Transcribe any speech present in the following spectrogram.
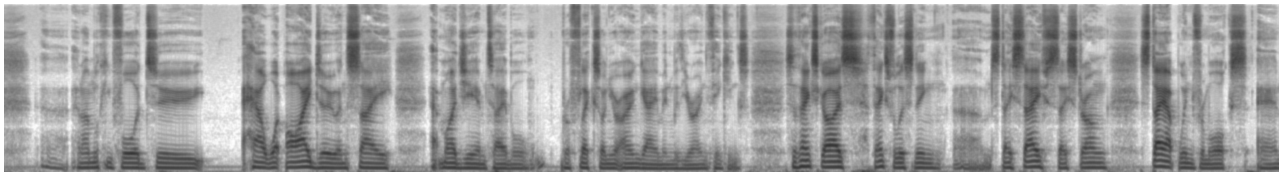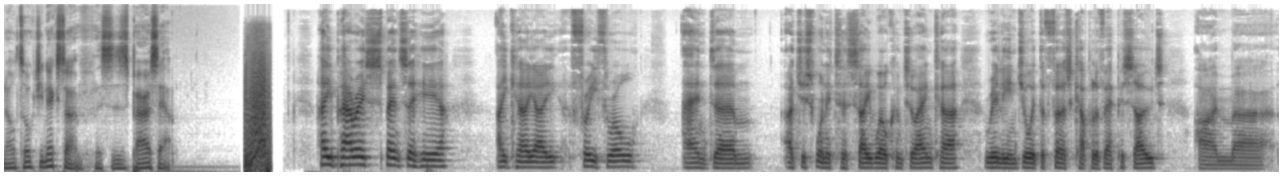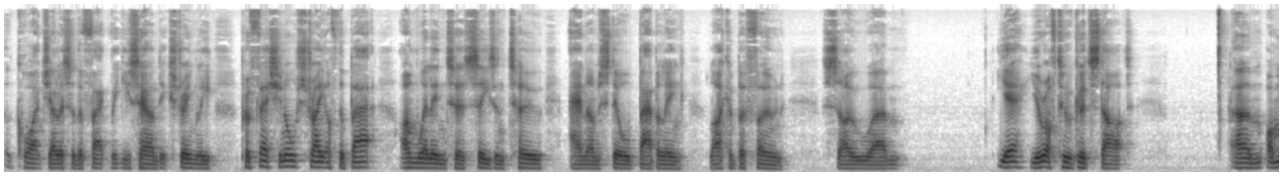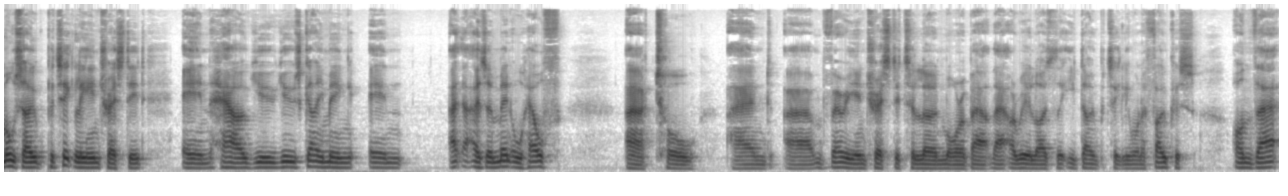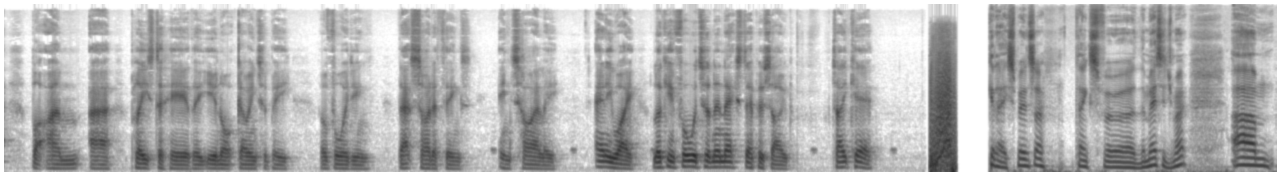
Uh, and I'm looking forward to how what I do and say at my GM table reflects on your own game and with your own thinkings. So thanks, guys. Thanks for listening. Um, stay safe, stay strong, stay upwind from orcs, and I'll talk to you next time. This is Paris out. Hey Paris, Spencer here, aka Free Thrall, and um, I just wanted to say welcome to Anchor. Really enjoyed the first couple of episodes. I'm uh, quite jealous of the fact that you sound extremely professional straight off the bat. I'm well into season two and I'm still babbling like a buffoon. So, um, yeah, you're off to a good start. Um, I'm also particularly interested in how you use gaming in as a mental health uh, tool, and I'm um, very interested to learn more about that. I realise that you don't particularly want to focus on that, but I'm uh, pleased to hear that you're not going to be avoiding that side of things entirely. Anyway, looking forward to the next episode. Take care. G'day, Spencer. Thanks for uh, the message, mate. Um,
